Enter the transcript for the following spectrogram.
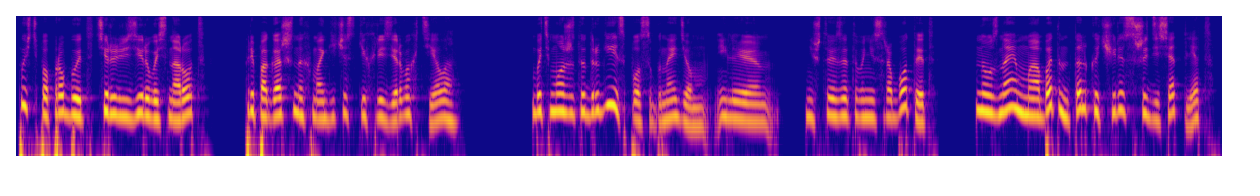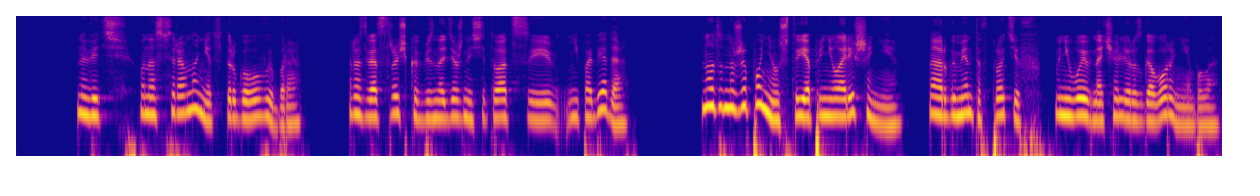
Пусть попробует терроризировать народ при погашенных магических резервах тела. Быть может, и другие способы найдем, или ничто из этого не сработает, но узнаем мы об этом только через 60 лет. Но ведь у нас все равно нет другого выбора. Разве отсрочка в безнадежной ситуации не победа? Но он уже понял, что я приняла решение, а аргументов против у него и в начале разговора не было.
